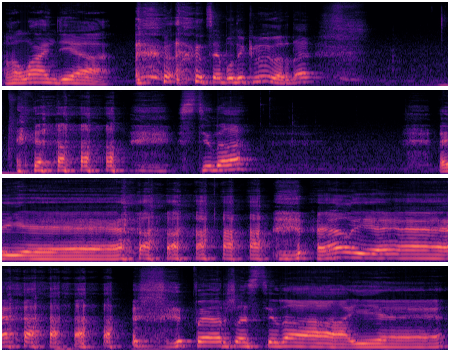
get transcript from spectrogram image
Голландія. Це буде клювер, да? Стіна. Є. Hell yeah. Перша стіна. Є.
